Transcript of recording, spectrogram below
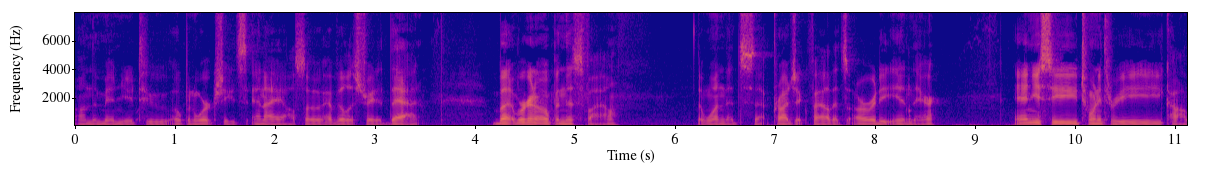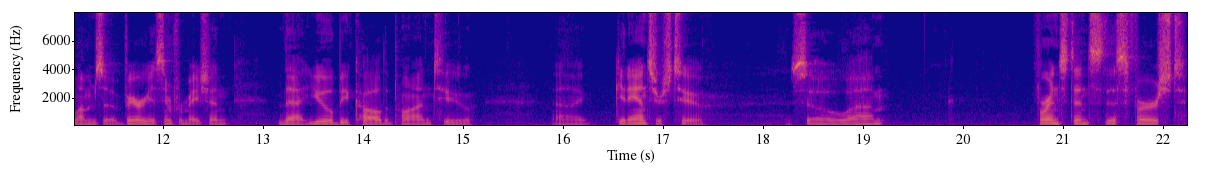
on the menu to open worksheets, and I also have illustrated that. But we're going to open this file, the one that's that project file that's already in there. And you see 23 columns of various information that you'll be called upon to uh, get answers to. So, um, for instance, this first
